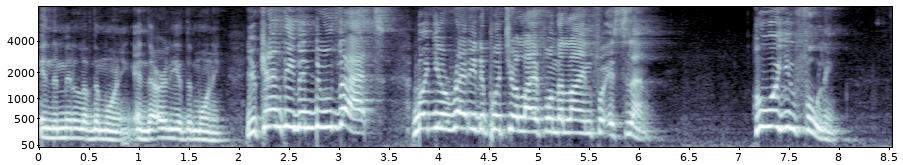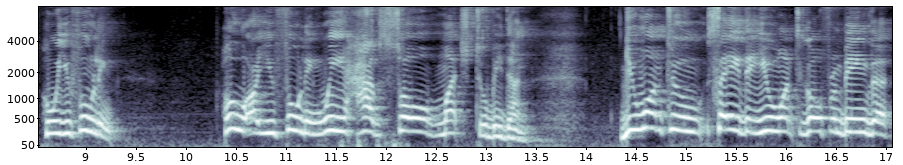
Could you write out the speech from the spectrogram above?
in the middle of the morning, in the early of the morning. You can't even do that, but you're ready to put your life on the line for Islam. Who are you fooling? Who are you fooling? Who are you fooling? We have so much to be done. You want to say that you want to go from being the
